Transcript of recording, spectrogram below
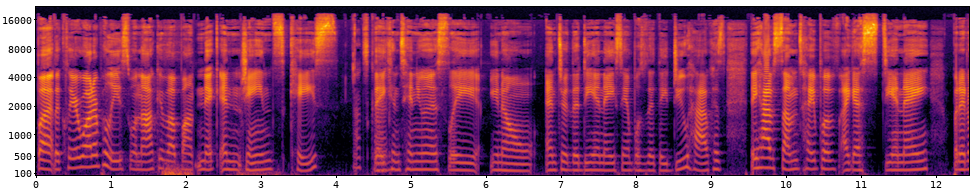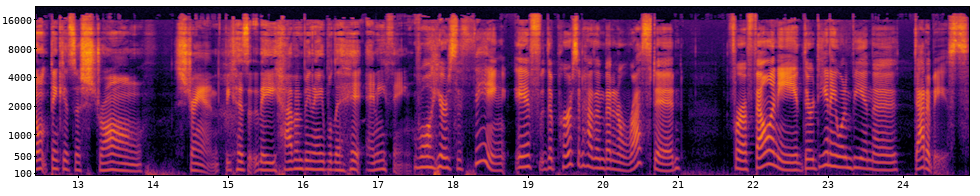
But the Clearwater Police will not give up on Nick and Jane's case. That's good. They continuously, you know, enter the DNA samples that they do have because they have some type of, I guess, DNA, but I don't think it's a strong strand because they haven't been able to hit anything. Well, here's the thing if the person hasn't been arrested for a felony, their DNA wouldn't be in the database.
